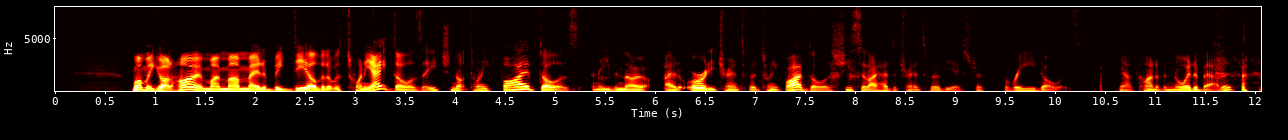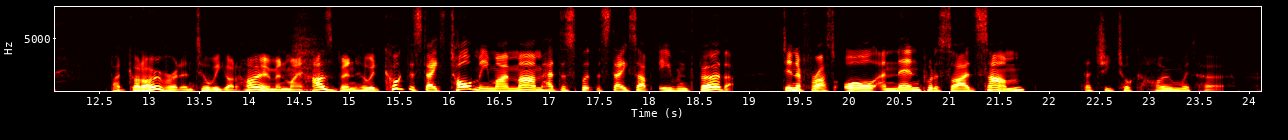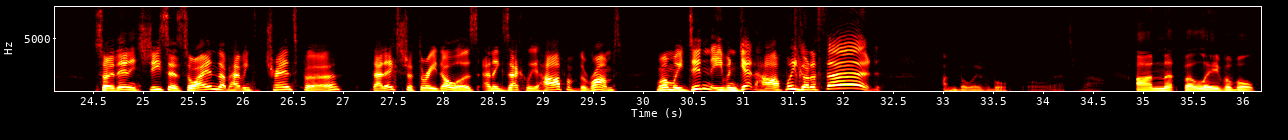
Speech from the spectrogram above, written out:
When we got home, my mum made a big deal that it was $28 each, not $25. And even though I'd already transferred $25, she said I had to transfer the extra $3. Now, kind of annoyed about it, but got over it until we got home. And my husband, who had cooked the steaks, told me my mum had to split the steaks up even further dinner for us all, and then put aside some that she took home with her. So then she says, So I ended up having to transfer that extra $3 and exactly half of the rumps. When we didn't even get half, we got a third. Unbelievable. Oh, that's rough. Unbelievable.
